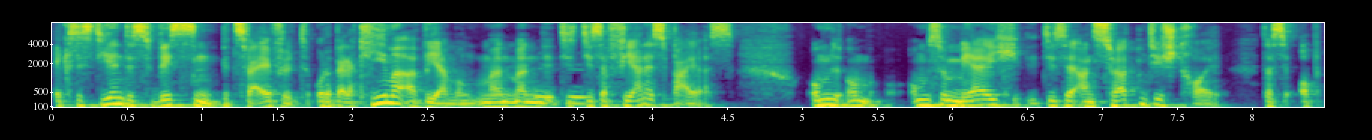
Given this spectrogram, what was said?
existierendes Wissen bezweifelt oder bei der Klimaerwärmung, man, man, mhm. dieser Fairness Bias, um, um, umso mehr ich diese Uncertainty streue, dass ob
